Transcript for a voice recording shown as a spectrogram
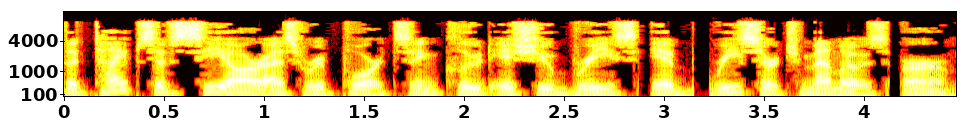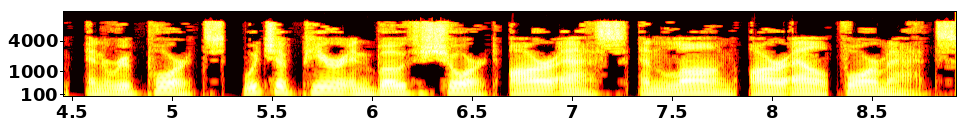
The types of CRS reports include issue briefs IB, research memos ERM, and reports, which appear in both short RS and long RL formats.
